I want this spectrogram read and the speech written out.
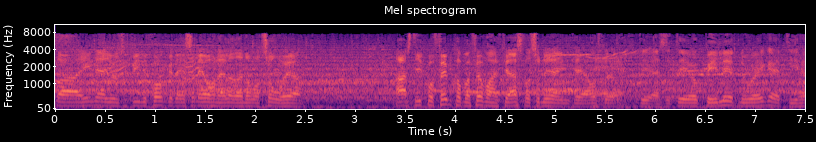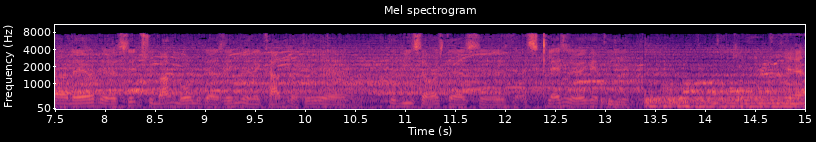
fra en af Josefine Funk i dag. Så laver hun allerede nummer to her. Har snit på 5,75 for turneringen, kan jeg afsløre. Ja, det, altså, det er jo billedet nu, ikke? At de har lavet uh, sindssygt mange mål i deres indledende kampe. Det, uh, det viser også deres, uh, deres klasse, jo ikke? At de... Ja,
